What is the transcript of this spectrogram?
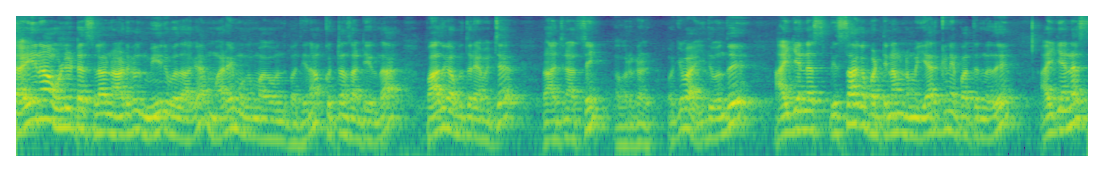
சைனா உள்ளிட்ட சில நாடுகள் மீறுவதாக மறைமுகமாக வந்து பார்த்தீங்கன்னா குற்றம் சாட்டியிருந்தார் பாதுகாப்புத்துறை அமைச்சர் ராஜ்நாத் சிங் அவர்கள். ஓகேவா? இது வந்து ஐஎன்எஸ் விசாகப்பட்டினம் நம்ம ஏற்கனவே பார்த்துருந்தது. ஐஎன்எஸ்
